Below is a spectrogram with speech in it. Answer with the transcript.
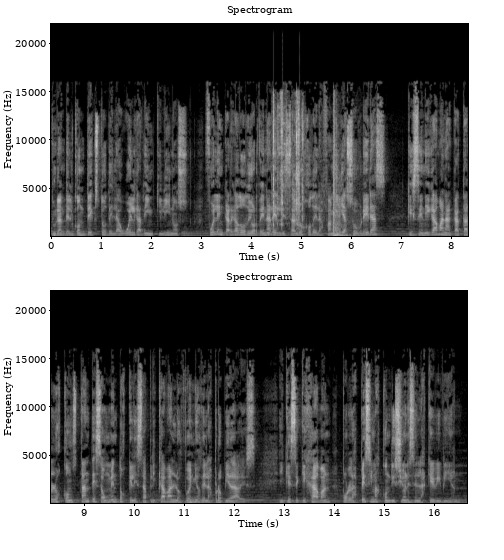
Durante el contexto de la huelga de inquilinos, fue el encargado de ordenar el desalojo de las familias obreras que se negaban a acatar los constantes aumentos que les aplicaban los dueños de las propiedades y que se quejaban por las pésimas condiciones en las que vivían.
